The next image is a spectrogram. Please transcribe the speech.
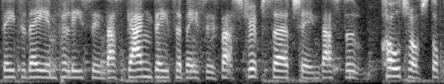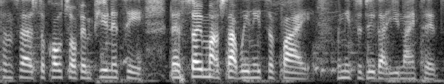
day to day in policing that's gang databases that's strip searching that's the culture of stop and search the culture of impunity there's so much that we need to fight we need to do that united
